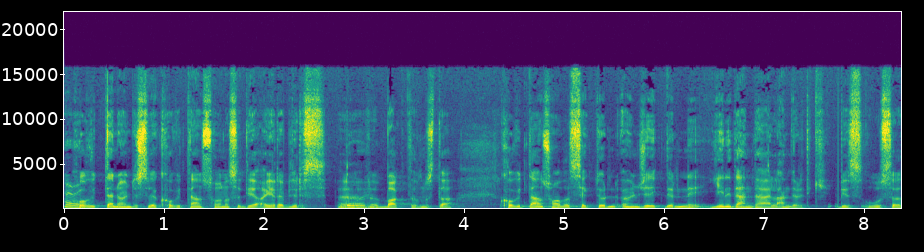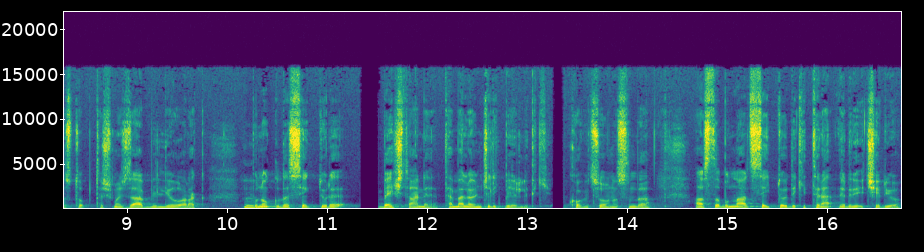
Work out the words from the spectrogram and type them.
Evet. Covid'den öncesi ve Covid'den sonrası diye ayırabiliriz e, Doğru. baktığımızda. Covid'den sonra da sektörün önceliklerini yeniden değerlendirdik. Biz Uluslararası Toplu Taşımacılar Birliği olarak. Hı. Bu noktada sektöre 5 tane temel öncelik belirledik Covid sonrasında. Aslında bunlar sektördeki trendleri de içeriyor.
